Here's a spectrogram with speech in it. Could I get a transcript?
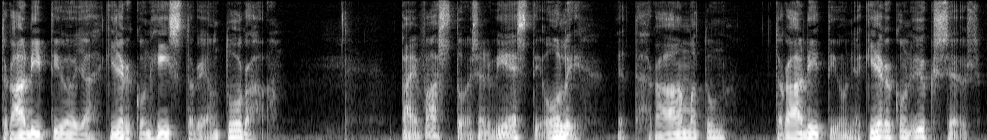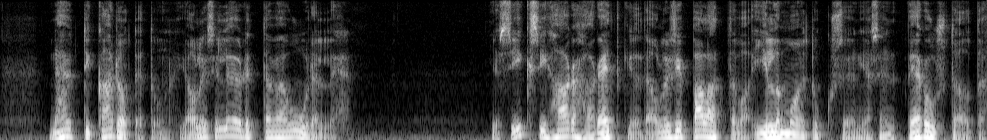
traditio ja kirkon historia on turhaa. Päinvastoin sen viesti oli, että raamatun, tradition ja kirkon ykseys näytti kadotetun ja olisi löydettävä uudelleen. Ja siksi harharetkiltä olisi palattava ilmoitukseen ja sen perustalta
